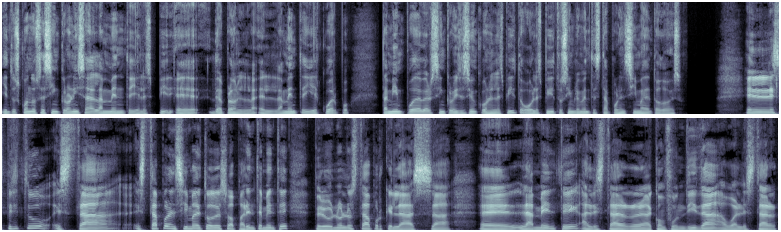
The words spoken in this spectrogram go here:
Y entonces cuando se sincroniza la mente y el espíritu, eh, la mente y el cuerpo, también puede haber sincronización con el espíritu o el espíritu simplemente está por encima de todo eso. El espíritu está, está por encima de todo eso aparentemente, pero no lo está porque las, ah, eh, la mente al estar ah, confundida o al estar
